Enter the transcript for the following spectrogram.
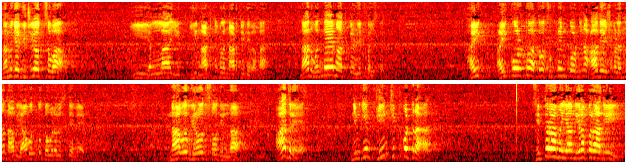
ನಮಗೆ ವಿಜಯೋತ್ಸವ, ಈ ಎಲ್ಲ ಈ- ನಾಟಕಗಳನ್ನು ಆಡ್ತಿದ್ದೀರಲ್ಲ, ನಾನು ಒಂದೇ ಮಾತು ಕೇಳಲಿಕ್ಕೆ ಬಯಸ್ತೇನೆ. ಹೈ, ಹೈಕೋರ್ಟು ಅಥವಾ ಸುಪ್ರೀಂ ಕೋರ್ಟ್ನ ಆದೇಶಗಳನ್ನು ನಾವು ಯಾವತ್ತೂ ಗೌರವಿಸ್ತೇವೆ. ನಾವು ವಿರೋಧಿಸೋದಿಲ್ಲ. ಆದರೆ, ನಿಮ್ಗೇನು ಕ್ಲೀನ್ ಚಿಟ್ ಕೊಟ್ರ? ಸಿದ್ದರಾಮಯ್ಯ ನಿರಪರಾಧಿ.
